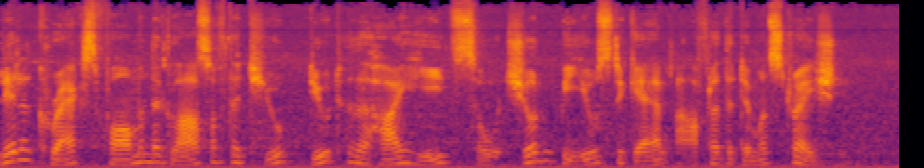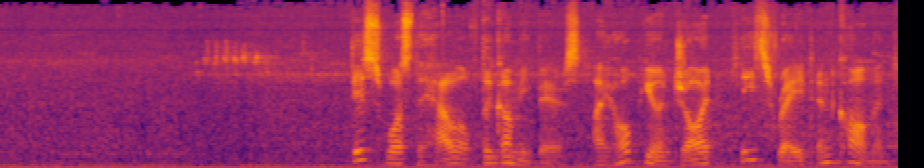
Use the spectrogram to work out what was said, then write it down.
Little cracks form in the glass of the tube due to the high heat so it shouldn't be used again after the demonstration. This was the hell of the gummy bears. I hope you enjoyed, please rate and comment.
